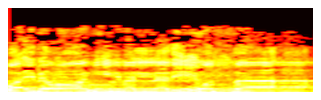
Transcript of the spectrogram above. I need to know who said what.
Speaker 1: وَإِبْرَاهِيمَ الَّذِي وَفَّىٰ.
